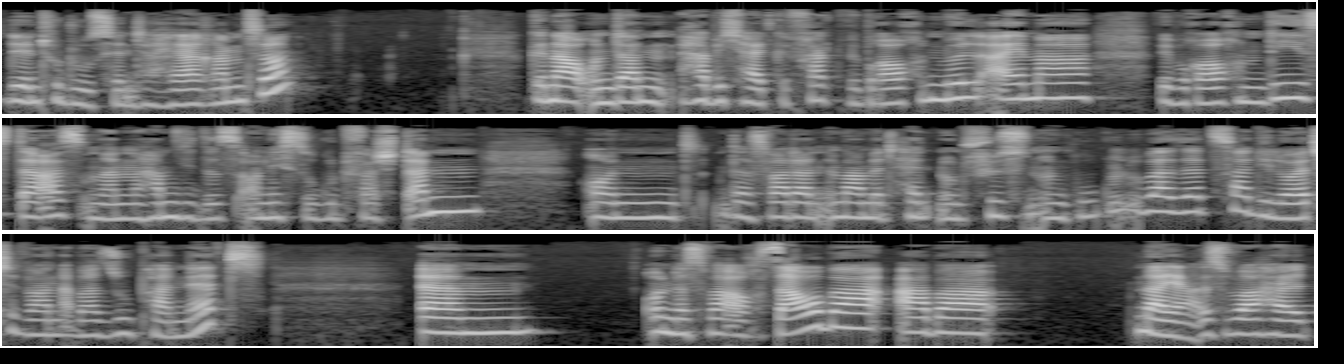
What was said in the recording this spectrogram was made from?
den To-Dos hinterher rannte. Genau, und dann habe ich halt gefragt, wir brauchen Mülleimer, wir brauchen dies, das, und dann haben die das auch nicht so gut verstanden. Und das war dann immer mit Händen und Füßen und Google-Übersetzer. Die Leute waren aber super nett. Ähm, und das war auch sauber, aber naja, es war halt,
